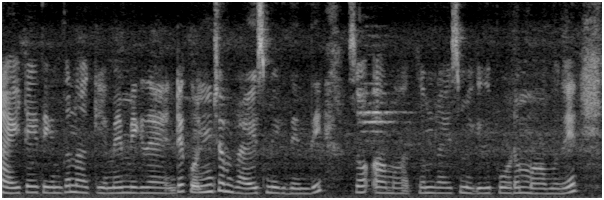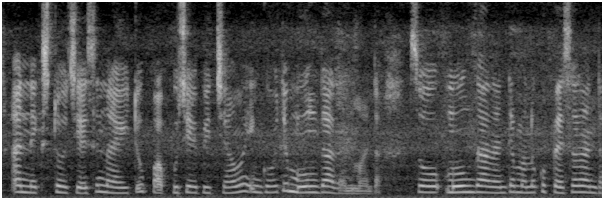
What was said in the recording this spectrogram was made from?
నైట్ అయితే కనుక నాకు ఏమేమి మిగిలాయంటే కొంచెం రైస్ మిగిలింది. సో ఆ మాత్రం రైస్ మిగిలిపోవడం మామూలే. అండ్ నెక్స్ట్ వచ్చేసి నైట్ పప్పు చేపించాము ఇంకోటి మూంగ్ దాల్ అనమాట సో మూంగ్ దాల్ అంటే మనకు పెసరంట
